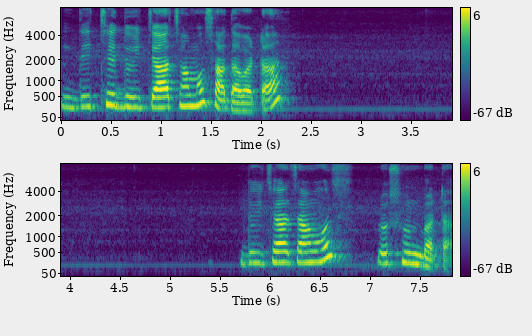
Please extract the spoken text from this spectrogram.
দিচ্ছি দুই চা চামচ আদা বাটা। দুই চা চামচ রসুন বাটা।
